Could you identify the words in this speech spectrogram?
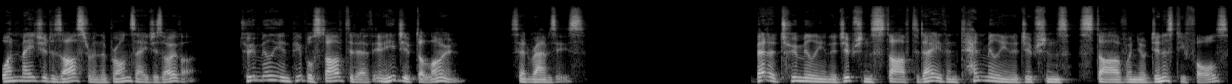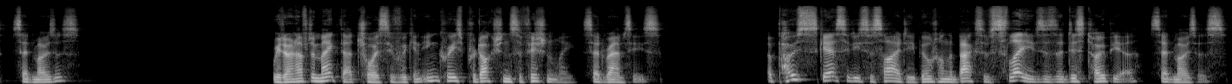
One major disaster in the Bronze Age is over. Two million people starved to death in Egypt alone, said Ramses. Better 2 million Egyptians starve today than 10 million Egyptians starve when your dynasty falls, said Moses. We don't have to make that choice if we can increase production sufficiently, said Ramses. A post scarcity society built on the backs of slaves is a dystopia, said Moses.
